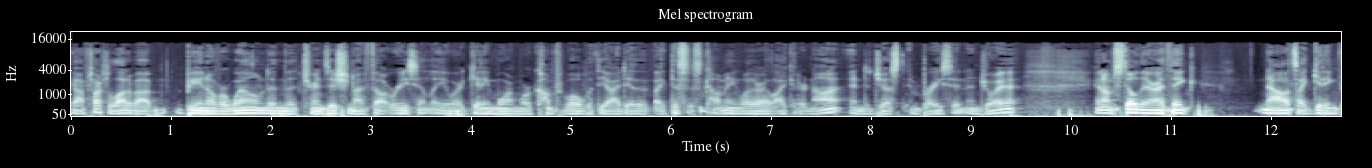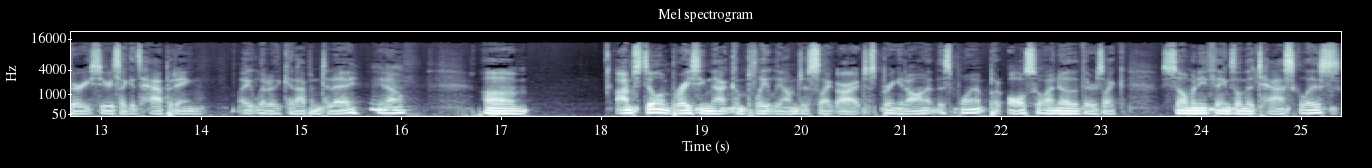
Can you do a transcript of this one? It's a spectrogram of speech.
yeah, I've talked a lot about being overwhelmed and the transition I felt recently, where getting more and more comfortable with the idea that like this is coming, whether I like it or not, and to just embrace it and enjoy it. And I'm still there. I think now it's like getting very serious, like it's happening, like literally could happen today. You know, um, I'm still embracing that completely. I'm just like, all right, just bring it on at this point. But also, I know that there's like so many things on the task list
